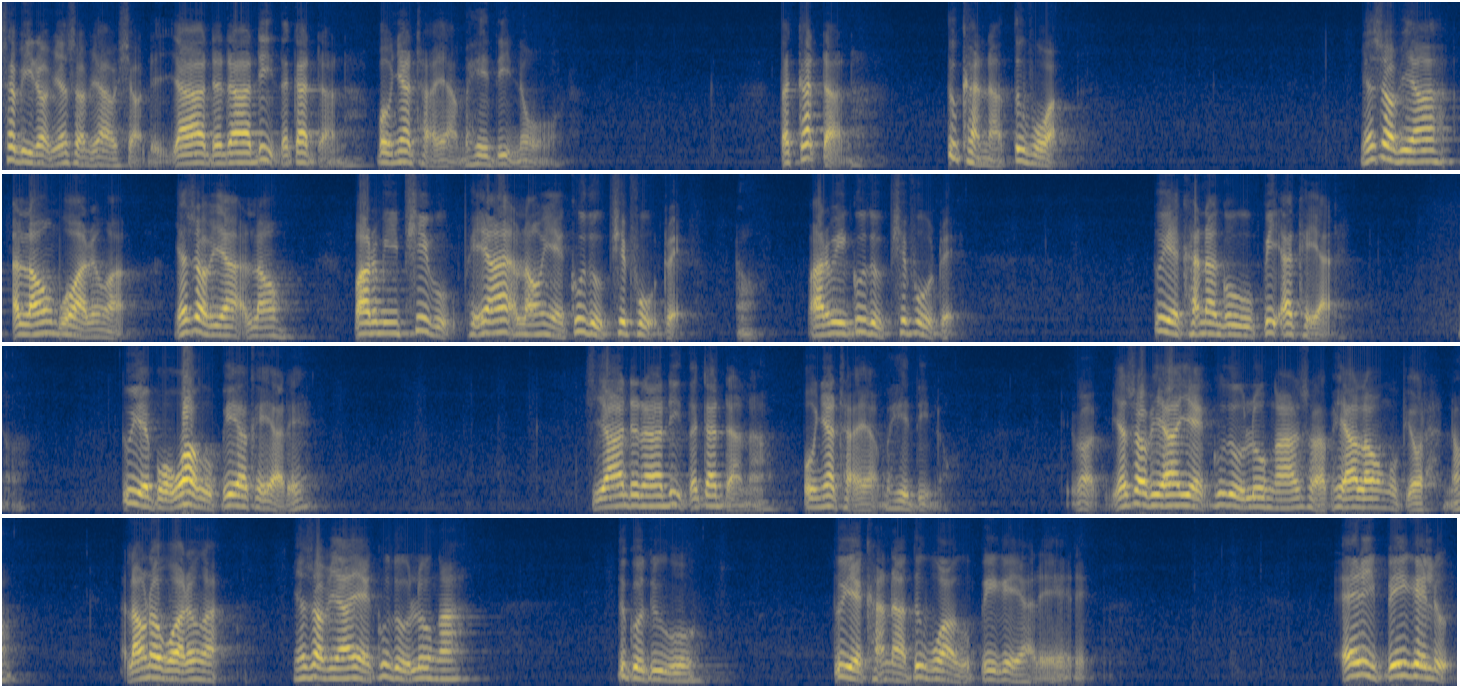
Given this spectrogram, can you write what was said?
ဆက်ပြီးတော့မြတ်စွာဘုရားကိုလျှောက်တယ်ယာတရာတိတကတ္တနာ ပုံညထာယမဟေတိနောတကတ္တနာဒုက္ခနာသူ့ဘဝမြတ်စွာဘုရားအလောင်းဘဝတုန်းကမြတ်စွာဘုရားအလောင်းပါရမီဖြည့်ဖို့ဘုရားအလောင်းရဲ့ကုသိုလ်ဖြစ်ဖို့အတွက်နော်ပါရမီကုသိုလ်ဖြစ်ဖို့အတွက်သူ့ရဲ့ခန္ဓာကိုယ်ကိုပေးအပ်ခဲ့ရတယ်နော်သူ့ရဲ့ဘဝကိုပေးအပ်ခဲ့ရတယ် ယာတရာတိတကတ္တနာပုံညထာယမဟေတိနောဒီမှာမြတ်စွာဘုရားရဲ့ကုသိုလ်လို့ငါဆိုတာဘုရားလောင်းကိုပြောတာနော်အလောင်းတော်ဘုရားတုန်းကမြတ်စွာဘုရားရဲ့ကုသိုလ်လို့ငါသူကိုယ်သူကိုသူ့ရဲ့ခန္ဓာသူ့ဘဝကိုပေးခဲ့ရတယ်တဲ့အဲ့ဒီပေးခဲ့လို့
